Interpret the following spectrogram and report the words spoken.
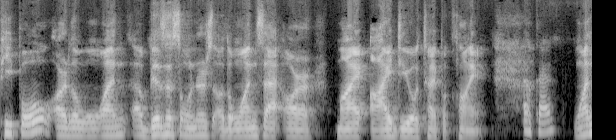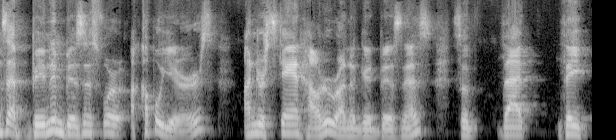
people are the one uh, business owners are the ones that are my ideal type of client. Okay. Ones that've been in business for a couple years understand how to run a good business so that they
